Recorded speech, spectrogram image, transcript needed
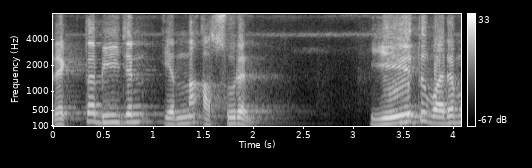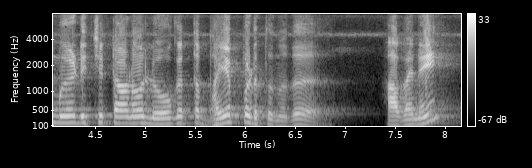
രക്തബീജൻ എന്ന അസുരൻ ഏത് വരം മേടിച്ചിട്ടാണോ ലോകത്തെ ഭയപ്പെടുത്തുന്നത്? അവനെ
